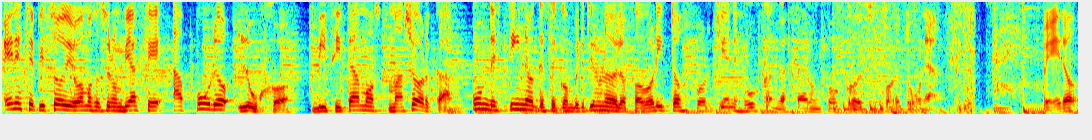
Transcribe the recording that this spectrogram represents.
En este episodio vamos a hacer un viaje a puro lujo. Visitamos Mallorca, un destino que se convirtió en uno de los favoritos por quienes buscan gastar un poco de su fortuna. Pero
